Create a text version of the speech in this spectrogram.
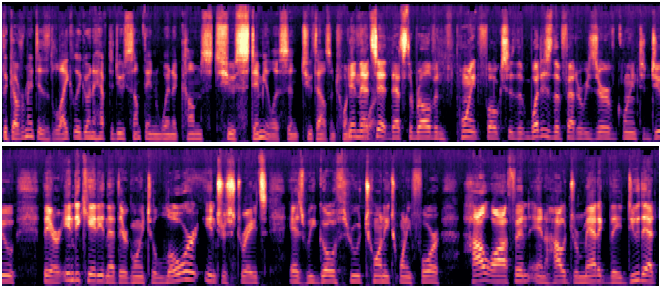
The government is likely going to have to do something when it comes to stimulus in 2024. And that's it. That's the relevant point, folks. Is that what is the Federal Reserve going to do? They are indicating that they're going to lower interest rates as we go through 2024. How often and how dramatic they do that,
